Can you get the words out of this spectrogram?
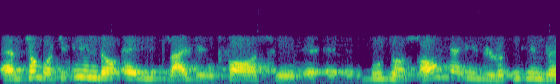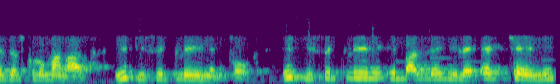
Eh, mthombothi into eyi-driving force eh, eh, kuzo zonke izinto izinto esikhuluma ngazo yi-discipline mfo. I-discipline ibalulekile ekutheni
